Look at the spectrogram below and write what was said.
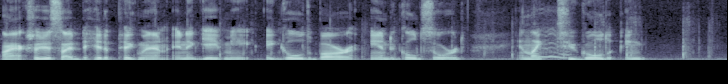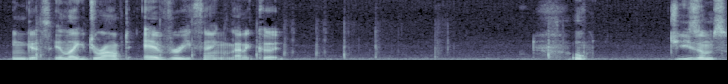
I actually decided to hit a pigman, and it gave me a gold bar and a gold sword, and like two gold in ingots. It like dropped everything that it could. Oh, jeezums.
